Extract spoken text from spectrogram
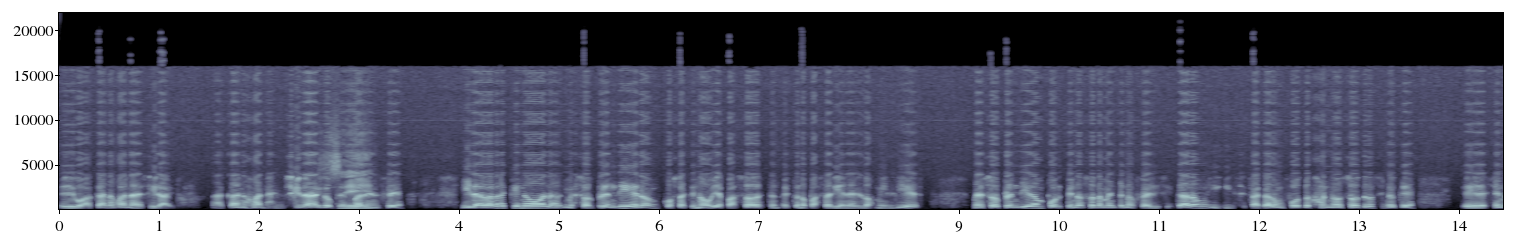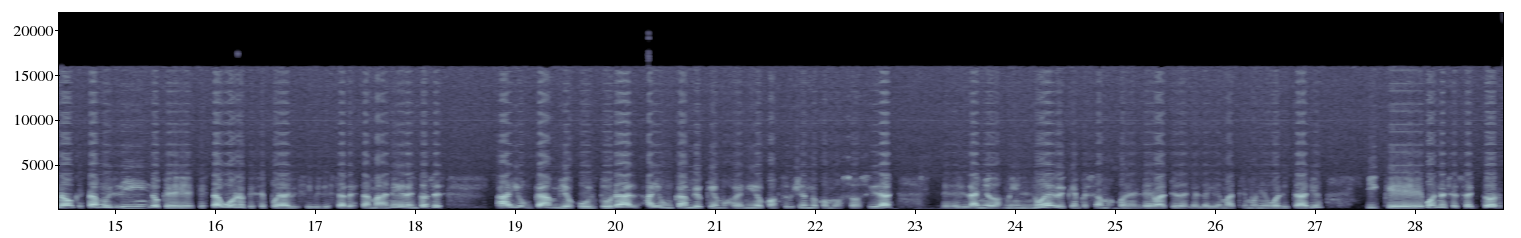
y digo, acá nos van a decir algo, acá nos van a decir algo, Sí. prepárense, y la verdad que no, la- me sorprendieron, cosa que no había pasado, esto, esto no pasaría en el 2010, me sorprendieron porque no solamente nos felicitaron y, y se sacaron fotos con nosotros, sino que eh, decían, no, que está muy lindo, que, que está bueno que se pueda visibilizar de esta manera. Entonces, hay un cambio cultural, hay un cambio que hemos venido construyendo como sociedad desde el año 2009, que empezamos con el debate de la ley de matrimonio igualitario, y que, bueno, ese sector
